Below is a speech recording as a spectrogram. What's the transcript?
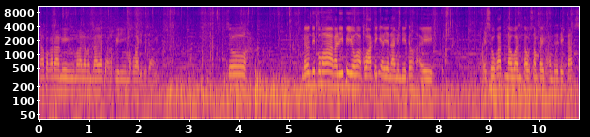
napakaraming mga laman dagat ang pwedeng makuha dito sa amin. So ganoon din po mga kalipi yung aquatic area namin dito ay may sukat na 1,500 hectares.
